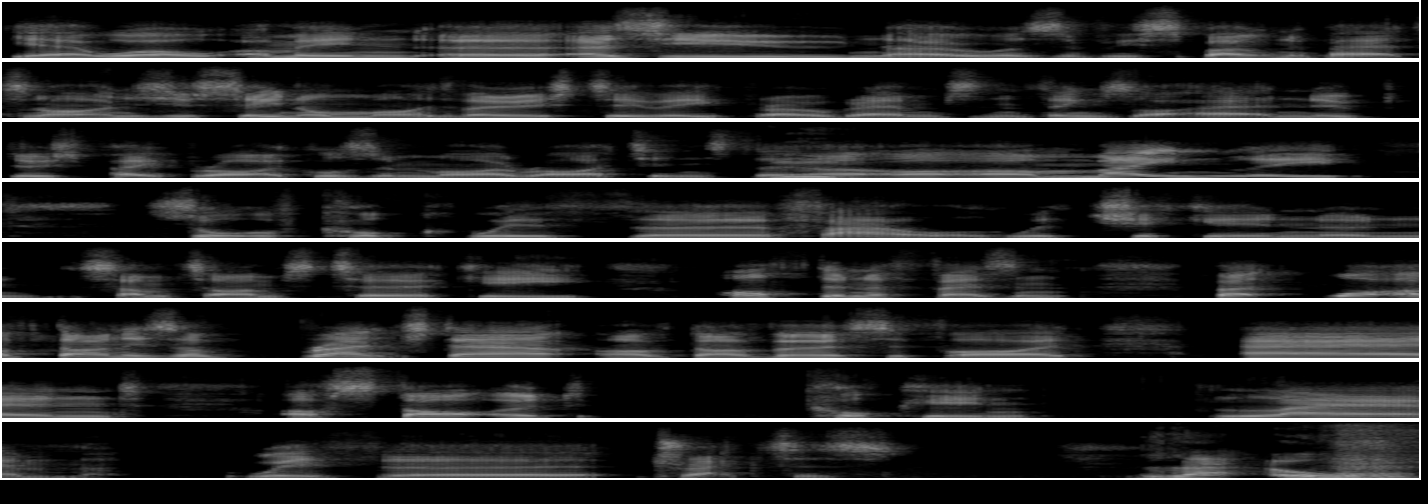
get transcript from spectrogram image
Yeah, well, I mean, uh, as you know, as we've spoken about tonight, and as you've seen on my various TV programs and things like that, and new, newspaper articles and my writings, that Mm. are, are mainly sort of cook with uh, fowl, with chicken, and sometimes turkey, often a pheasant. But what I've done is I've branched out, I've diversified, and I've started cooking lamb with uh, tractors. La- oh,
